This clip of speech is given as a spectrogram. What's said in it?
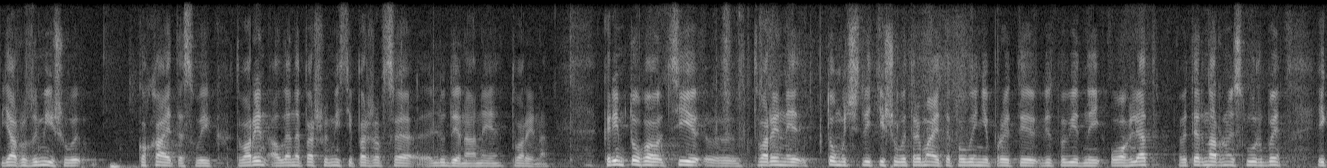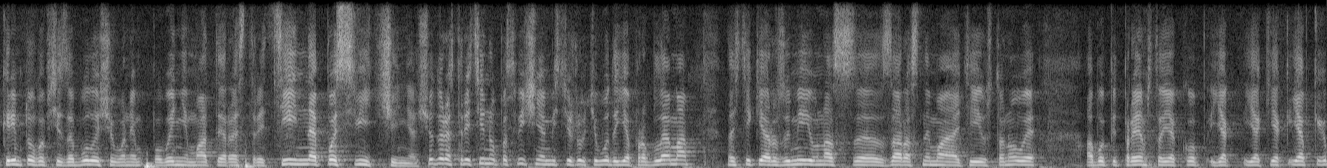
я розумію, що ви кохаєте своїх тварин, але на першому місці, перш за все, людина, а не тварина. Крім того, ці е, тварини, в тому числі ті, що ви тримаєте, повинні пройти відповідний огляд ветеринарної служби. І крім того, всі забули, що вони повинні мати реєстраційне посвідчення. Щодо реєстраційного посвідчення в місті Жовті Води є проблема. Настільки я розумію, у нас е, зараз немає тієї установи або як, яке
